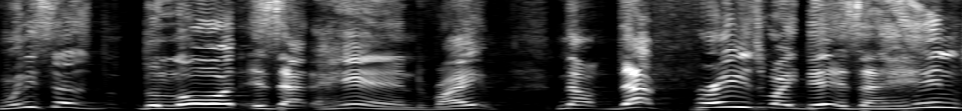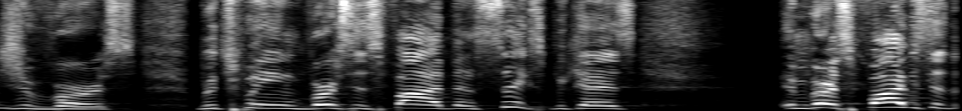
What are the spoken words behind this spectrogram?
when he says the Lord is at hand, right? Now, that phrase right there is a hinge verse between verses 5 and 6 because in verse 5 he says,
